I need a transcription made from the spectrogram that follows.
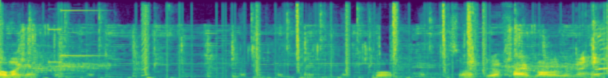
Oh my god. Whoa. Someone threw a fireball over my head.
